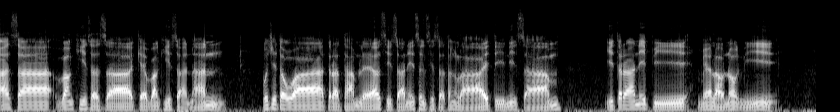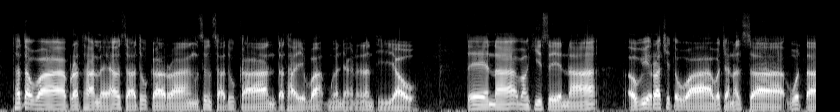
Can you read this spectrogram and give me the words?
อาสาวังคีสาสาแก่วังคีสานั้นปุจิตวาตรัสถามแล้วศีรษะนี้ซึ่งศีรษะทั้งหลาย ตีนี้สามอิตรานิปีแม้เหล่านอกนี้ทัตวาประทานแล้วสาธุการัง ซึ่งสาธุการตถายวะเหมือนอย่างนั้นนั่นเทียว เตนะวังคีเสนะอวิรัชิตวาวัจนัสสะวุตา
